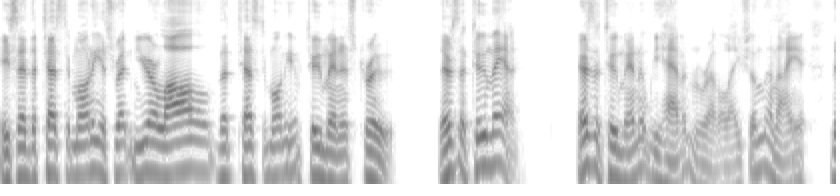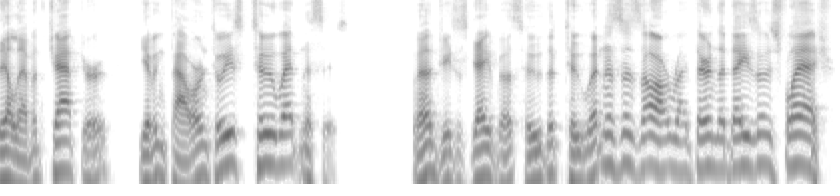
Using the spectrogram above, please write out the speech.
He said, The testimony is written in your law, the testimony of two men is true. There's the two men. There's the two men that we have in Revelation, the, ninth, the 11th chapter, giving power unto his two witnesses. Well, Jesus gave us who the two witnesses are right there in the days of his flesh.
